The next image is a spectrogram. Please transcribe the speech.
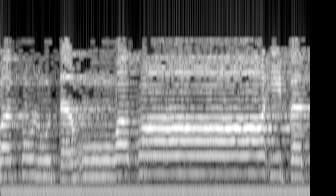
وثلثه وطائفة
